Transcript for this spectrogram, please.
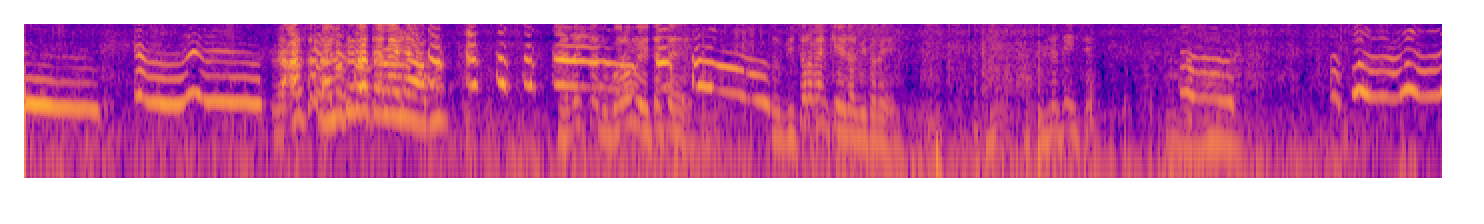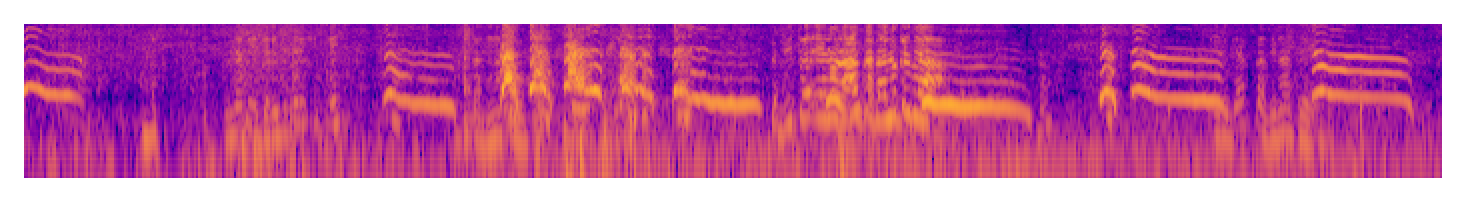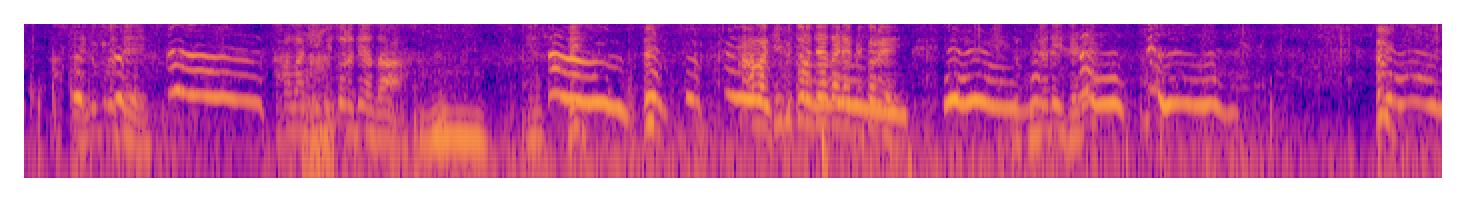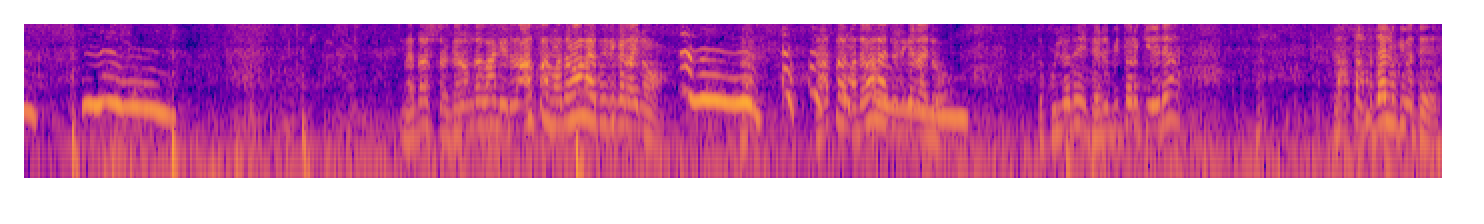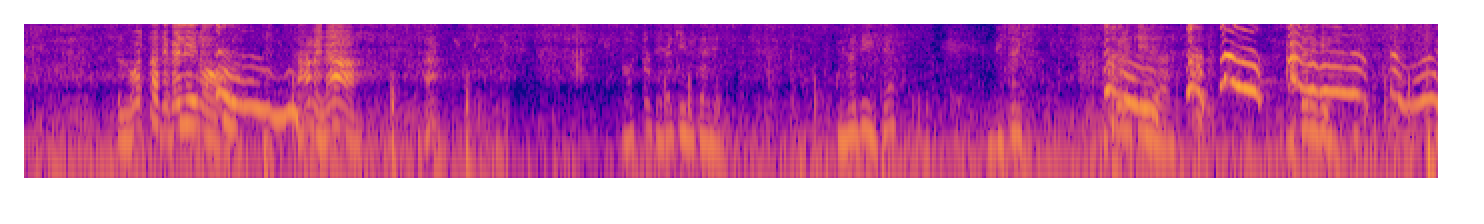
রাস্তা ঢালু কি রাতে লাইডা মেজাজটা তো গরম হইতেছে তোর ভিতরে বেন কি এটার ভিতরে? খুলে দিয়েছে। এনো রাস্তা ঢালু কে বিয়া। কালা কি ভিতরে দেয়া কালা কি ভিতরে দেয়া যায় ভিতরে খুলে দিয়েছে মেজাজটা গরমটা লাগে রাস্তার মাঝে ভালাই তুই কেটাই ন রাস্তার মাঝে ভালাই তুই কেটাই ন তো খুলে দিয়েছে ভিতরে কি এটা হ্যাঁ? রাস্তার মধ্যে লুকি বেতে লড়তাছে গালি ন নামে না? লড়তাছে এটা কি ভিতরে? খুলে দিয়েছে ভিতরে ভিতরে কি ভিতরে কি?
